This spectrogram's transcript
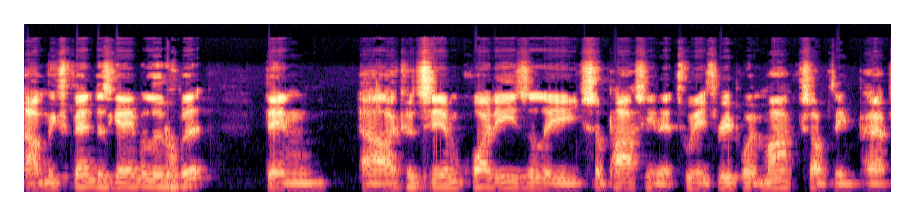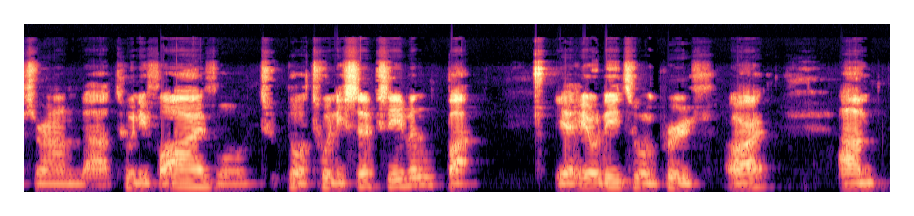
um, expand his game a little bit, then uh, I could see him quite easily surpassing that 23 point mark, something perhaps around uh, 25 or, or 26 even. But yeah, he'll need to improve. All right. Um,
